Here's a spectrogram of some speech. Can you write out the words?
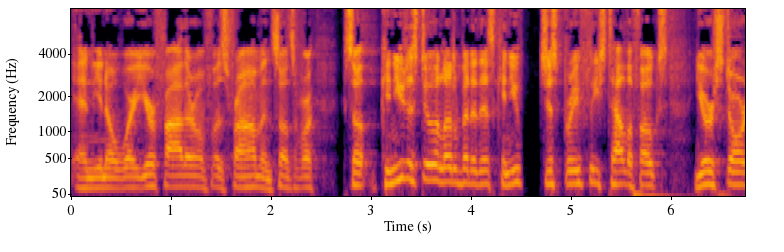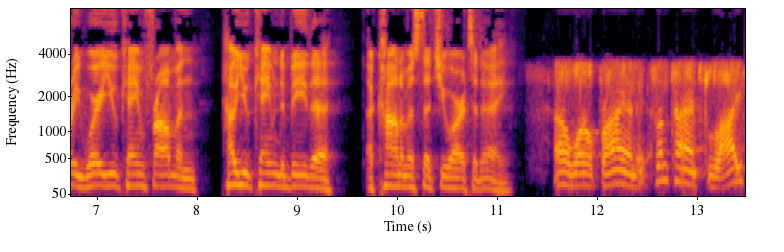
And you know where your father was from and so on and so forth. So can you just do a little bit of this? Can you just briefly tell the folks your story, where you came from and how you came to be the economist that you are today? Oh, well, Brian, sometimes life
